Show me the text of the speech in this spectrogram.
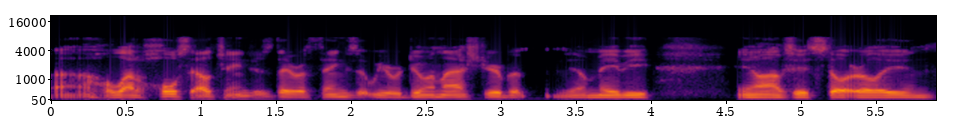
uh, a lot of wholesale changes. There were things that we were doing last year but you know maybe you know obviously it's still early in,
